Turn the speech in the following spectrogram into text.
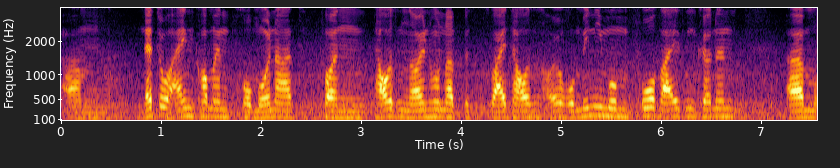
ähm, Nettoeinkommen pro Monat von 1900 bis 2000 Euro Minimum vorweisen können. Ähm,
